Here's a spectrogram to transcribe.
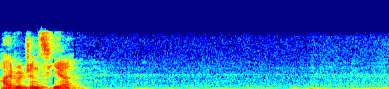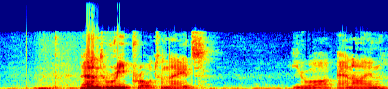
hydrogens here and reprotonate your anion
